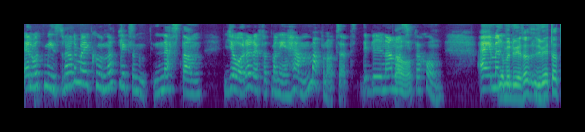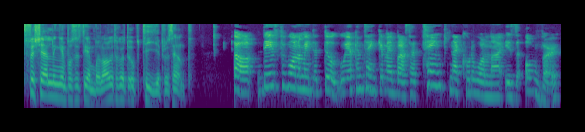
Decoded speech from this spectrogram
eller åtminstone hade man ju kunnat liksom nästan göra det för att man är hemma på något sätt. Det blir en annan Ja. situation. Nej, men, Ja, men du vet, att, du vet att försäljningen på Systembolaget har gått upp 10 procent? Ja, det förvånar mig inte ett dugg. Och jag kan tänka mig bara så här, tänk när corona is over.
